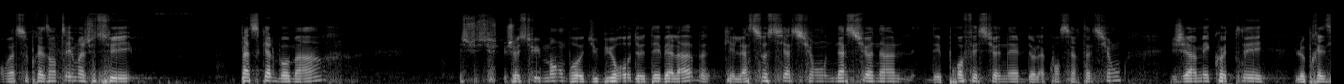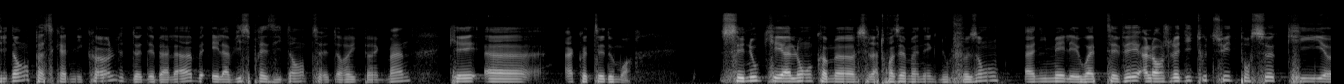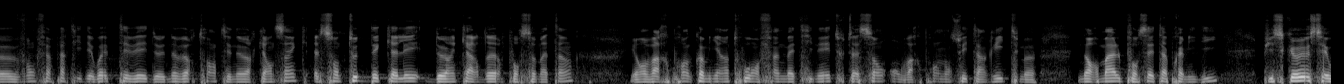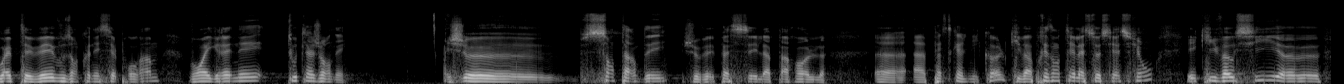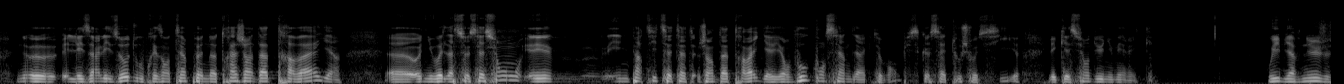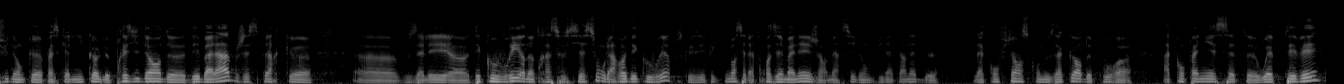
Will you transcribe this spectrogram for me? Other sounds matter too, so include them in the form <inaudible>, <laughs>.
On va se présenter. Moi, je suis Pascal Baumard. Je suis membre du bureau de DBLab, qui est l'association nationale des professionnels de la concertation. J'ai à mes côtés le président, Pascal Nicole, de DBLab, et la vice-présidente, Doric Bregman, qui est euh, à côté de moi. C'est nous qui allons, comme euh, c'est la troisième année que nous le faisons, animer les Web TV. Alors je le dis tout de suite pour ceux qui euh, vont faire partie des Web TV de 9h30 et 9h45, elles sont toutes décalées de un quart d'heure pour ce matin. Et on va reprendre, comme il y a un trou en fin de matinée, de toute façon, on va reprendre ensuite un rythme normal pour cet après-midi, puisque ces Web TV, vous en connaissez le programme, vont égrener toute la journée. Je, sans tarder, je vais passer la parole euh, à Pascal Nicole, qui va présenter l'association et qui va aussi, euh, euh, les uns les autres, vous présenter un peu notre agenda de travail au niveau de l'association. Et une partie de cet agenda de travail, d'ailleurs, vous concerne directement, puisque ça touche aussi les questions du numérique. Oui, bienvenue. Je suis donc Pascal Nicole, le président de Débalab. J'espère que euh, vous allez euh, découvrir notre association ou la redécouvrir, parce que effectivement c'est la troisième année. Je remercie donc Ville Internet de la confiance qu'on nous accorde pour euh, accompagner cette web TV.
